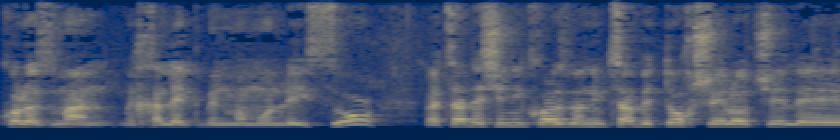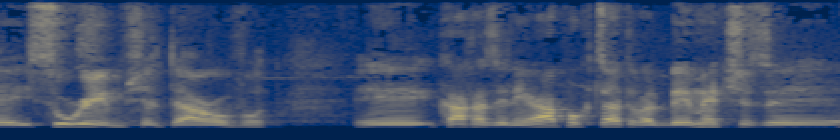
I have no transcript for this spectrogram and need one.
כל הזמן מחלק בין ממון לאיסור, והצד השני כל הזמן נמצא בתוך שאלות של אה, איסורים, של תערובות. אה, ככה זה נראה פה קצת, אבל באמת שזה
